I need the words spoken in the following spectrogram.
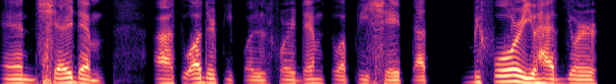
and share them uh, to other people for them to appreciate that before you had your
